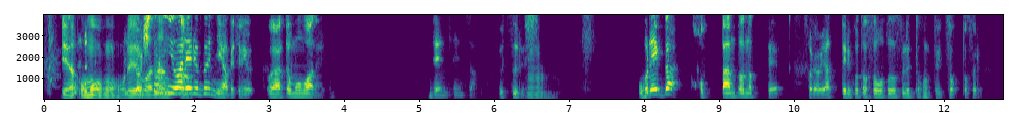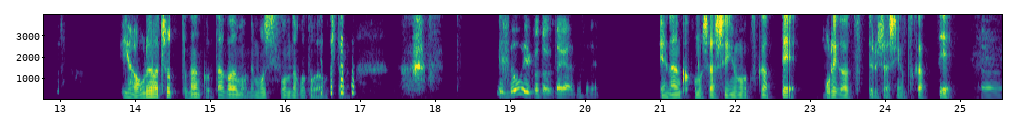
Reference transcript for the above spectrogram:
いや、思う、思う。俺はなんか。人に言われる分には別になんとも思わない。全然さ、映るし。うん。俺が発端となって、それをやってることを想像すると本当にゾッとする。いや、俺はちょっとなんか疑うもんね。もしそんなことが起きたら。いえどういうことを疑うのそれ。や、なんかこの写真を使って、俺が写ってる写真を使って、うん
